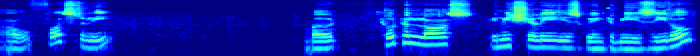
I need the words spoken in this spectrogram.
now firstly but total loss initially is going to be zero.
